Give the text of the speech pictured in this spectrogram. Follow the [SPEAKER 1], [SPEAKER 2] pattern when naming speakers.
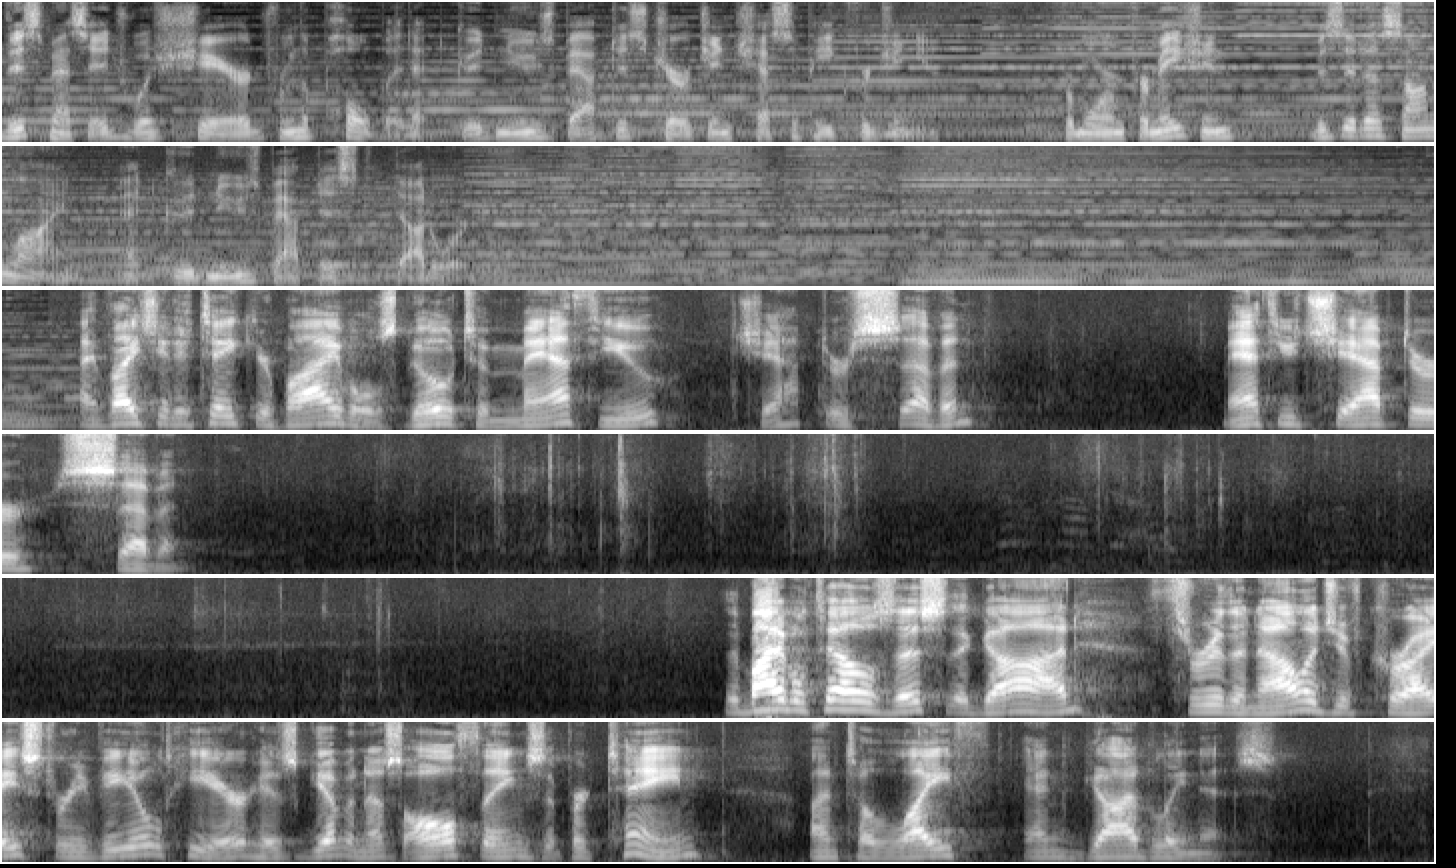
[SPEAKER 1] This message was shared from the pulpit at Good News Baptist Church in Chesapeake, Virginia. For more information, visit us online at goodnewsbaptist.org.
[SPEAKER 2] I invite you to take your Bibles, go to Matthew chapter 7. Matthew chapter 7. The Bible tells us that God, through the knowledge of Christ revealed here, has given us all things that pertain unto life and godliness.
